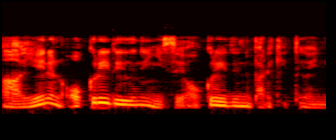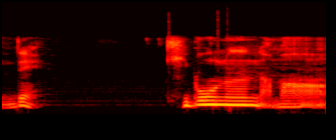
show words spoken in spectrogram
아 얘는 업그레이드는 있어요. 업그레이드는 바리케이트가 있는데 기본은 아마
